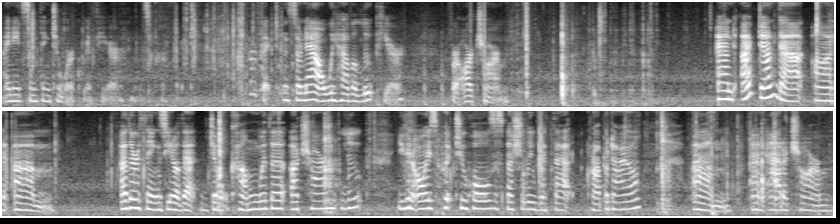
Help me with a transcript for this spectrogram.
I need something to work with here. That's perfect. Perfect. And so now we have a loop here for our charm. And I've done that on um, other things, you know, that don't come with a, a charm loop. You can always put two holes, especially with that Crop-A-Dile, um, and add a charm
